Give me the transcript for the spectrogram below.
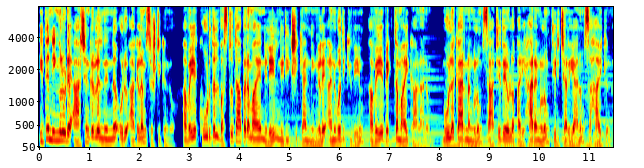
ഇത് നിങ്ങളുടെ ആശങ്കകളിൽ നിന്ന് ഒരു അകലം സൃഷ്ടിക്കുന്നു. അവയെ കൂടുതൽ വസ്തുതാപരമായ നിലയിൽ നിരീക്ഷിക്കാൻ നിങ്ങളെ അനുവദിക്കുകയും അവയെ വ്യക്തമായി കാണാനും മൂലകാരണങ്ങളും സാധ്യതയുള്ള പരിഹാരങ്ങളും തിരിച്ചറിയാനും സഹായിക്കുന്നു.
